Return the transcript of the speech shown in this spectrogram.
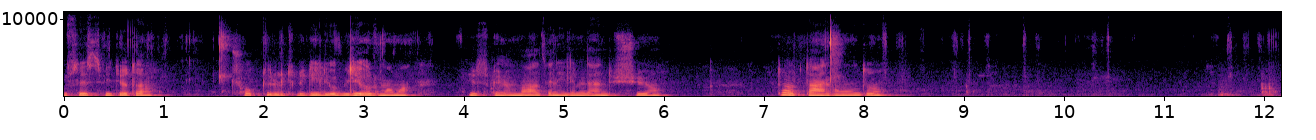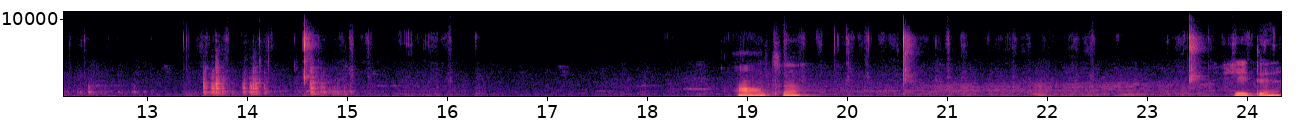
Bu ses videoda çok gürültülü geliyor biliyorum ama üzgünüm bazen elimden düşüyor. 4 tane oldu. Altı, yedi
